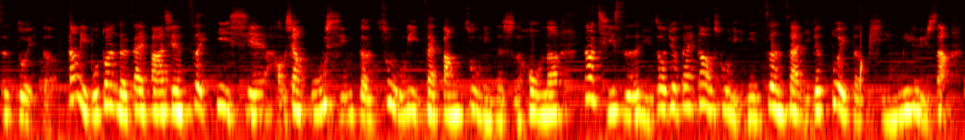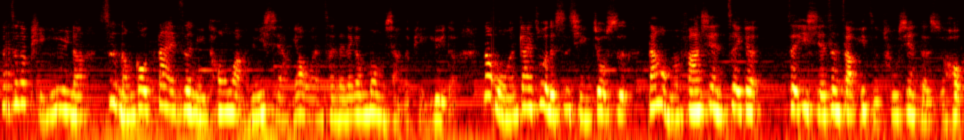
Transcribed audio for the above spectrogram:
是对的。当你不断的在发现这一些好像无形的助力在帮助你的时候呢，那其实宇宙就在告诉你，你正在一个对的频率上。那这个频率呢，是能够带着你通往你想要完成的那个梦想的频率的。那我们该做的事情就是，当我们发现这个这一些征兆一直出现的时候，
